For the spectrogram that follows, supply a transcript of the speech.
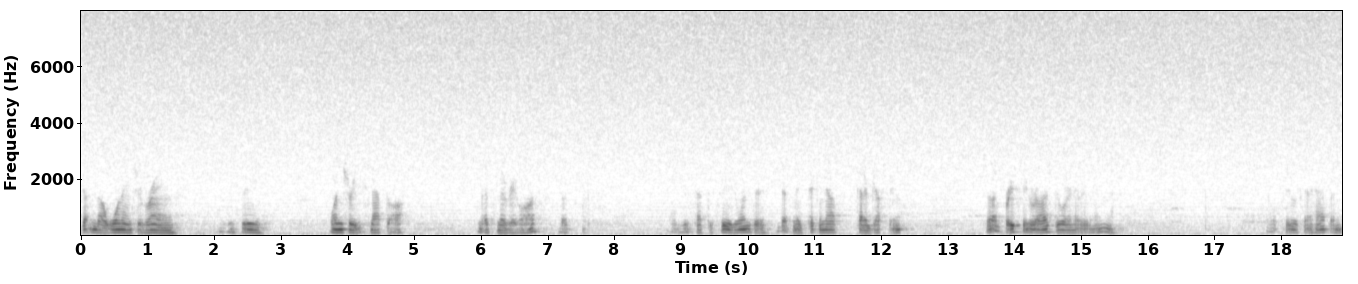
gotten about one inch of rain. You can see one tree snapped off. That's no great loss, but we'll just have to see. The winds are definitely picking up, kind of gusting. So I've braced the garage door and everything. See what's gonna happen.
